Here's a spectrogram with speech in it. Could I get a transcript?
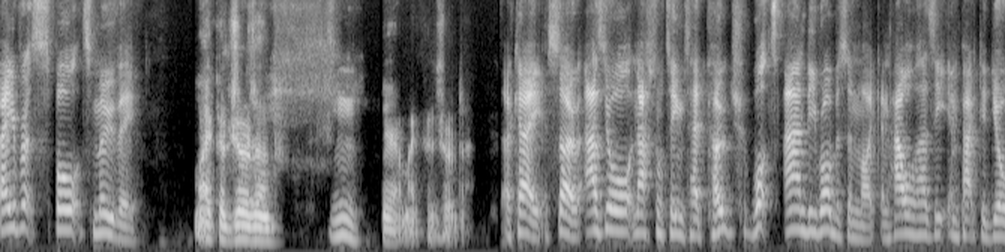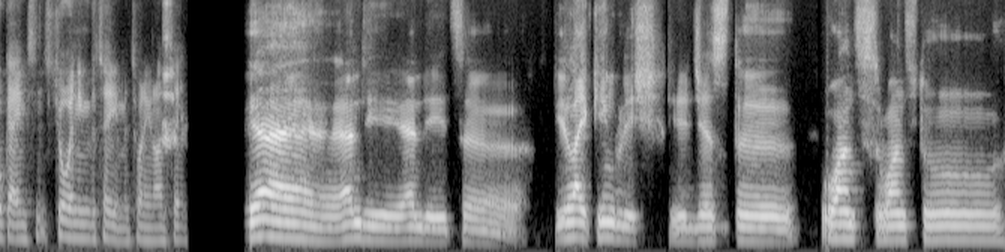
Favorite sports movie? Michael Jordan. Mm. Yeah, Michael Jordan. Okay, so as your national team's head coach, what's Andy Robertson like, and how has he impacted your game since joining the team in 2019? Yeah, Andy, Andy, it's uh, he like English. He just uh, wants wants to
